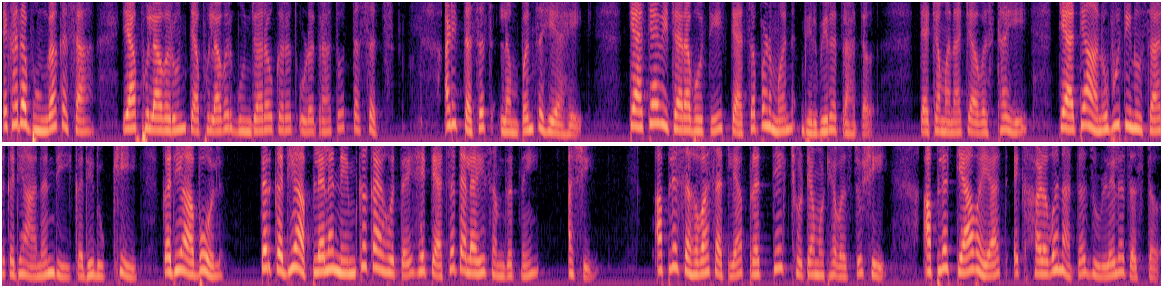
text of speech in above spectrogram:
एखादा भुंगा कसा या फुलावरून त्या फुलावर गुंजारव करत उडत राहतो तसंच. आणि तसंच लंपनचंही आहे. त्या त्या विचाराभोवती त्याचं पण मन भिरभिरत राहतं. त्याच्या मनाची अवस्थाही त्या त्या अनुभूतीनुसार कधी आनंदी कधी दुःखी कधी आबोल तर कधी आपल्याला नेमकं काय होतंय हे त्याचं त्यालाही समजत नाही अशी. आपल्या सहवासातल्या प्रत्येक छोट्या मोठ्या वस्तूशी आपलं त्या वयात एक हळवं नातं जुळलेलंच असतं.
